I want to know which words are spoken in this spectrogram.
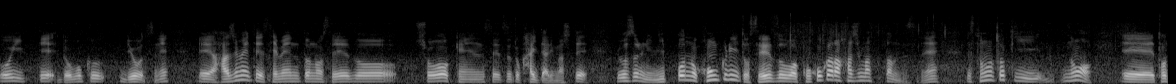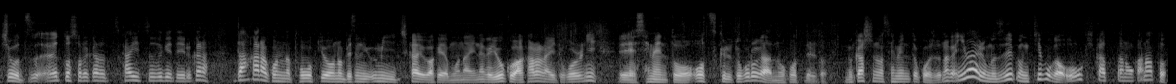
おいて土木領ですね、えー、初めてセメントの製造所建設と書いてありまして要するに日本のコンクリート製造はここから始まったんですね。でその時の、えー、土地をずっとそれから使い続けているからだからこんな東京の別に海に近いわけでもないなんかよくわからないところに、えー、セメントを作るところが残っていると。昔のセメント工場。なんか今よりも随分規模が大きかったのかなと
